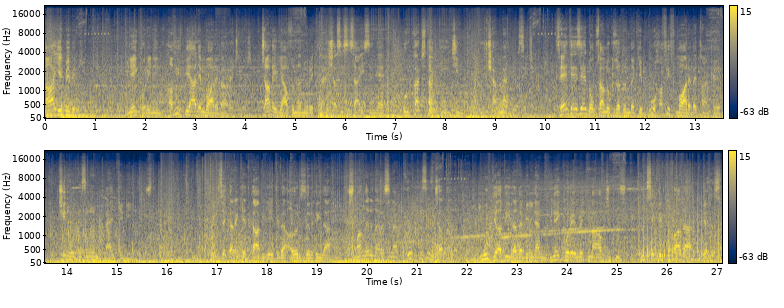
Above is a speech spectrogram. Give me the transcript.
K-21 Güney Kore'nin hafif piyade muharebe aracıdır. Cam elyafından üretilen şasisi sayesinde vurkaç taktiği için mükemmel bir seçimdir. ZTZ-99 adındaki bu hafif muharebe tankı Çin ordusunun bel kemiğini oluşturur. Yüksek hareket kabiliyeti ve ağır zırhıyla düşmanların arasına korkusuzca dalabilir. Mugi adıyla da bilinen Güney Kore üretimi avcı kuş, yüksek irtifada ve hızlı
